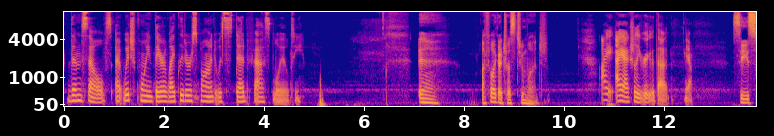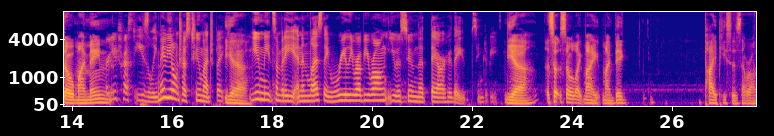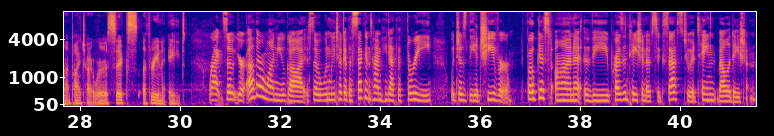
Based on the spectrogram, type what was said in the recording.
themselves, at which point they are likely to respond with steadfast loyalty. Eh, I feel like I trust too much. I, I actually agree with that. Yeah. See, so my main Or you trust easily. Maybe you don't trust too much, but you- Yeah. you, meet somebody and unless they really rub you wrong, you assume that they are who they seem to be. yeah. So so like my my big pie pieces that were on that pie chart were a six, a three, and an eight. Right. So your other one you got, so when we took it the second time, he got the three, which is the achiever, focused on the presentation of success to attain validation.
